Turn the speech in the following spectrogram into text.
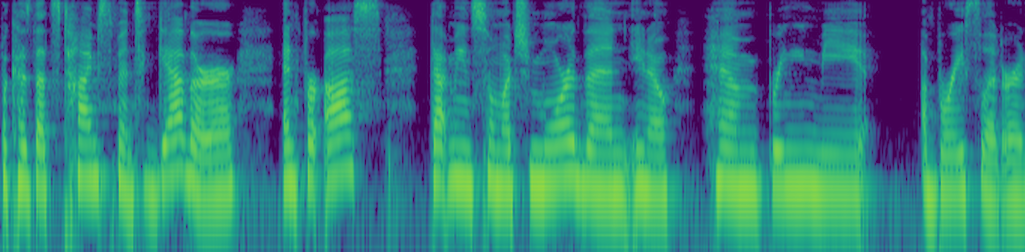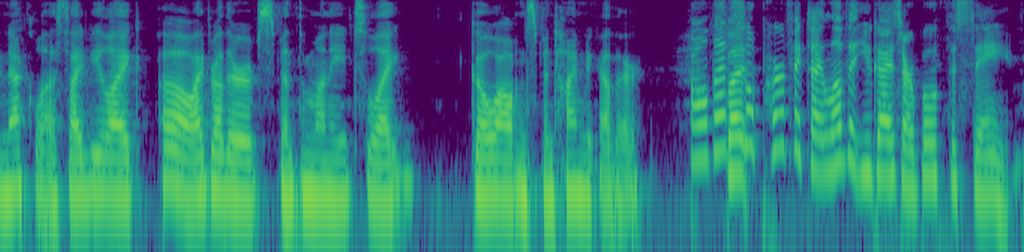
because that's time spent together. And for us, that means so much more than you know him bringing me a bracelet or a necklace. I'd be like, oh, I'd rather have spent the money to like go out and spend time together. Oh, that's But- so perfect. I love that you guys are both the same.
